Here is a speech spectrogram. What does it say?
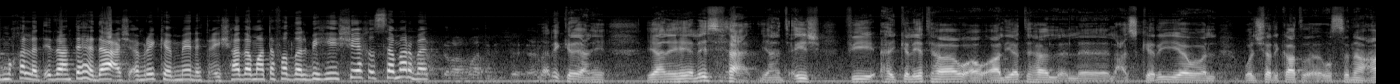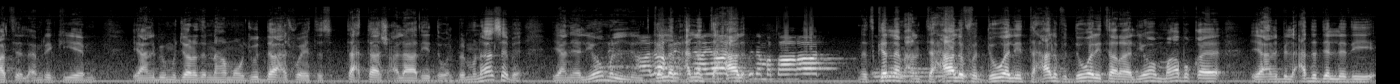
مخلد إذا انتهى داعش أمريكا منين تعيش. هذا ما تفضل به الشيخ السمرمد. أمريكا يعني يعني هي ليس يعني تعيش في هيكليتها أو الياتها العسكرية والشركات والصناعات الأمريكية يعني بمجرد أنها موجود داعش وهي تحتاج على هذه الدول. بالمناسبة يعني اليوم اللي نتكلم عن التحالف نتكلم عن التحالف الدولي. التحالف الدولي ترى اليوم ما بقى يعني بالعدد الذي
